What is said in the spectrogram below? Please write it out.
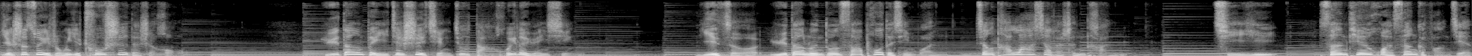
也是最容易出事的时候。于丹被一件事情就打回了原形，一则于丹伦敦撒泼的新闻将他拉下了神坛。其一，三天换三个房间。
